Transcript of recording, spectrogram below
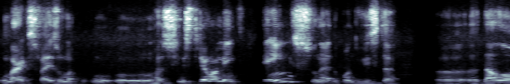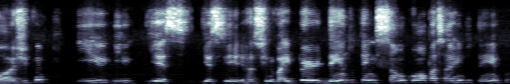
o Marx faz uma, um, um raciocínio extremamente tenso, né, do ponto de vista uh, da lógica, e, e, e, esse, e, esse, raciocínio vai perdendo tensão com a passagem do tempo,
